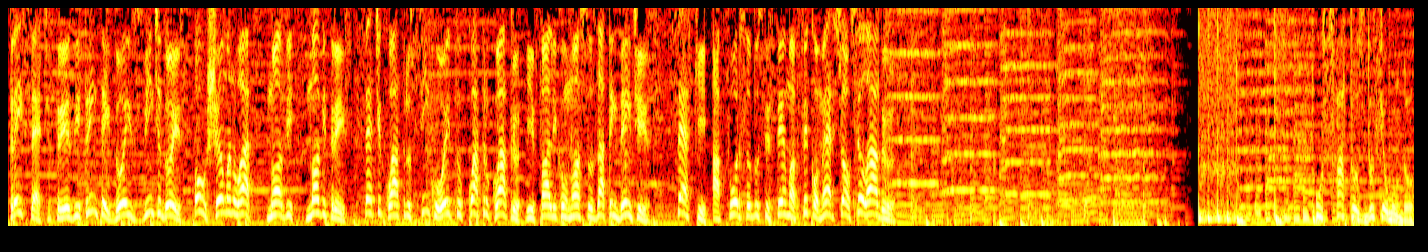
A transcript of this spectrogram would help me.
3713 3222 ou chama no WhatsApp 993 745844 e fale com nossos atendentes. Sesc, a força do sistema Fê Comércio ao seu lado. Os fatos do seu mundo.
